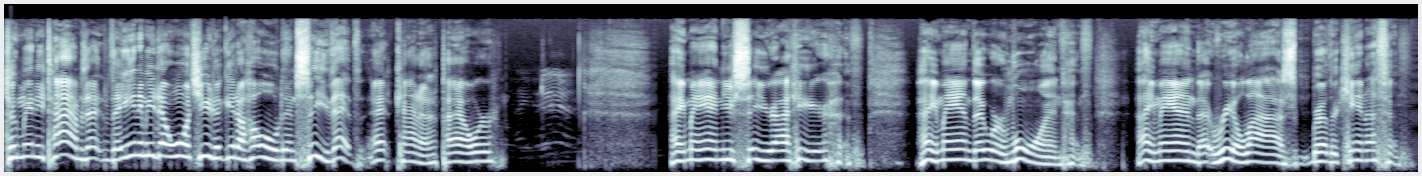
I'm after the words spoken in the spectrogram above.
too many times that the enemy don't want you to get a hold and see that that kind of power. Amen. Hey man, you see right here. Amen. There were one. Amen. That realized, Brother Kenneth.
